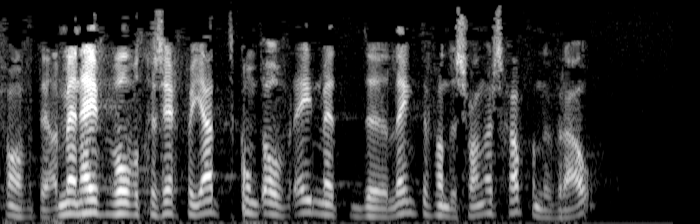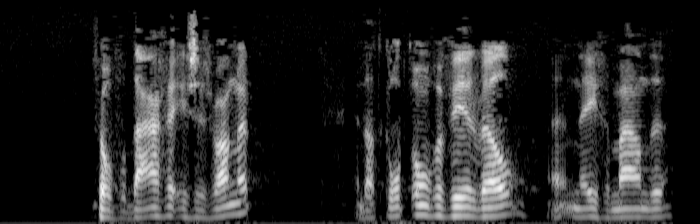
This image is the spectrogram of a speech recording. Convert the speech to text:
van vertellen. Men heeft bijvoorbeeld gezegd van ja, het komt overeen met de lengte van de zwangerschap van de vrouw. Zoveel dagen is ze zwanger. En dat klopt ongeveer wel. Hè, 9 maanden,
